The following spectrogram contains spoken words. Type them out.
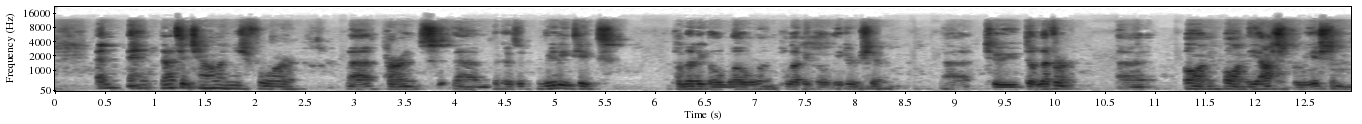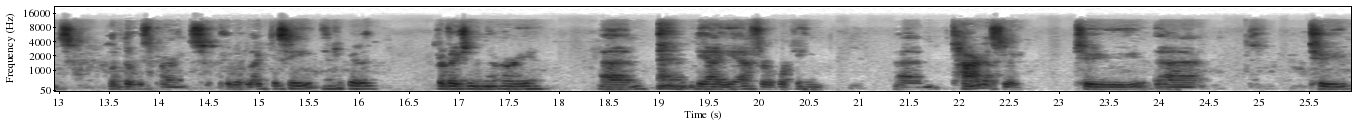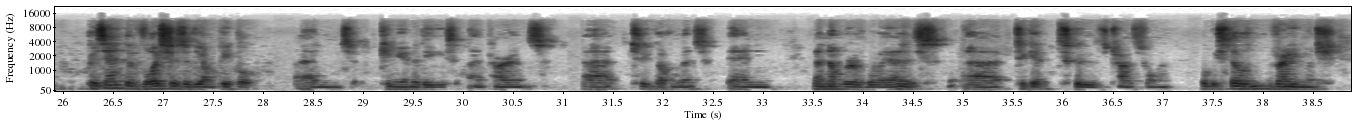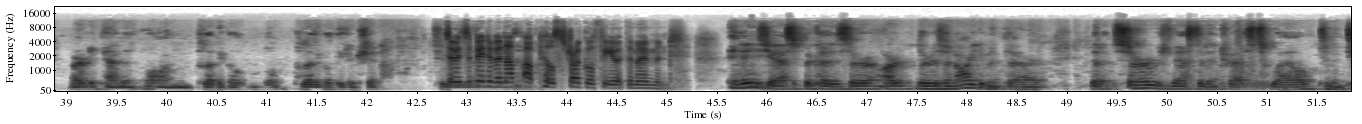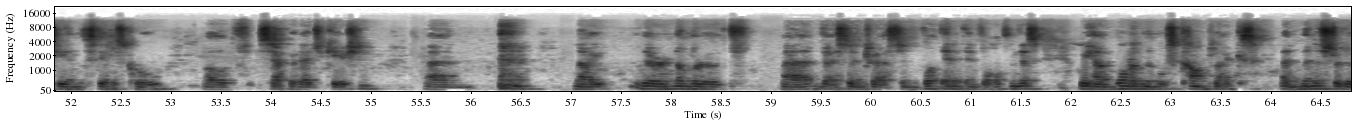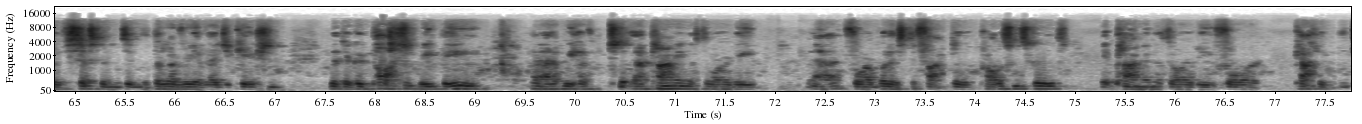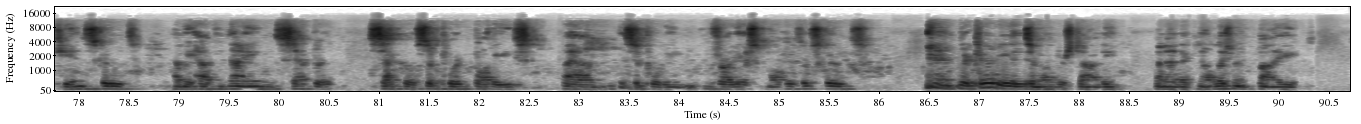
And that's a challenge for uh, parents um, because it really takes political will and political leadership uh, to deliver uh, on, on the aspirations of those parents who would like to see integrated provision in their area. Um, the IEF are working um, tirelessly to uh, to present the voices of young people and communities and parents uh, to government in a number of ways uh, to get schools transformed. But we still very much are dependent on political political leadership. To, so it's a bit of an up, uphill struggle for you at the moment. It is, yes, because there are there is an argument there that it serves vested interests well to maintain the status quo of separate education. Um, now, there are a number of uh, vested interests in, involved in this. We have one of the most complex administrative systems in the delivery of education that there could possibly be. Uh, we have t- a planning authority uh, for what is de facto Protestant schools, a planning authority for Catholic maintained schools, and we have nine separate sectoral support bodies um, supporting various models of schools. there clearly is an understanding and an acknowledgement by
